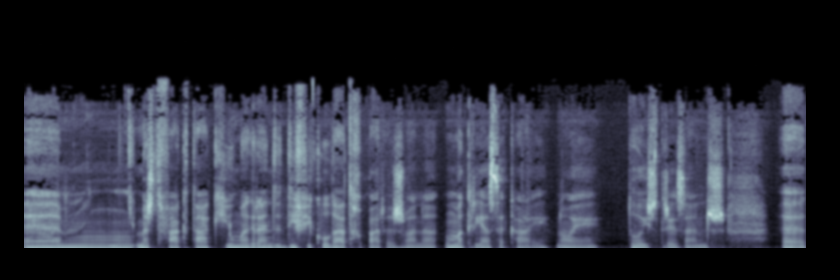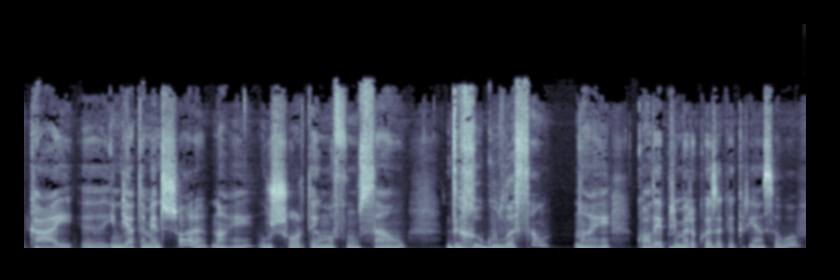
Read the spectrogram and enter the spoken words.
Ahm, mas de facto há aqui uma grande dificuldade. Repara, Joana, uma criança cai, não é? Dois, três anos, ah, cai, ah, imediatamente chora, não é? O choro tem uma função de regulação, não é? Qual é a primeira coisa que a criança ouve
